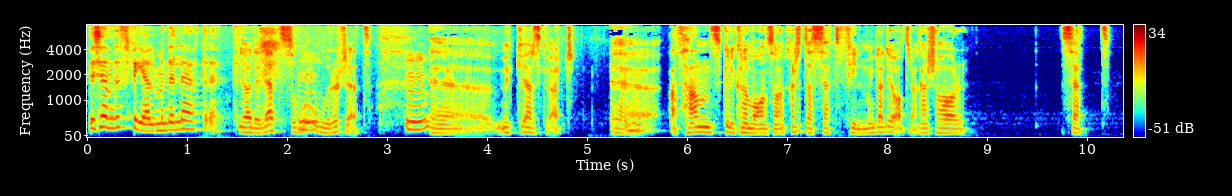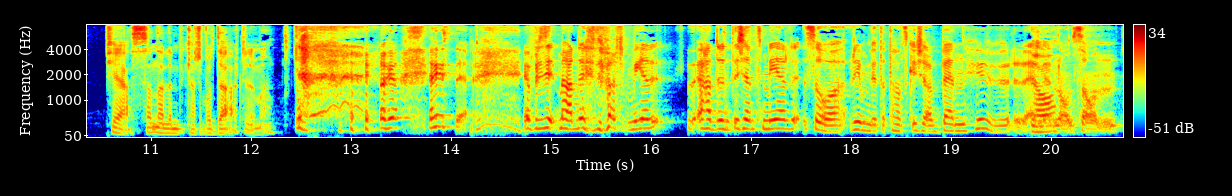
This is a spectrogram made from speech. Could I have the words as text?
Det kändes fel men det lät rätt. Ja, det lät så oerhört rätt. Eh, mycket älskvärt. Eh, Att han skulle kunna vara en sån, han kanske inte har sett filmen Gladiator, han kanske har sett pjäsen eller kanske var där till och med. Ja, just det. Ja, precis. Men hade det, inte varit mer, hade det inte känts mer så rimligt att han skulle köra Ben Hur eller Ja. någon sån?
